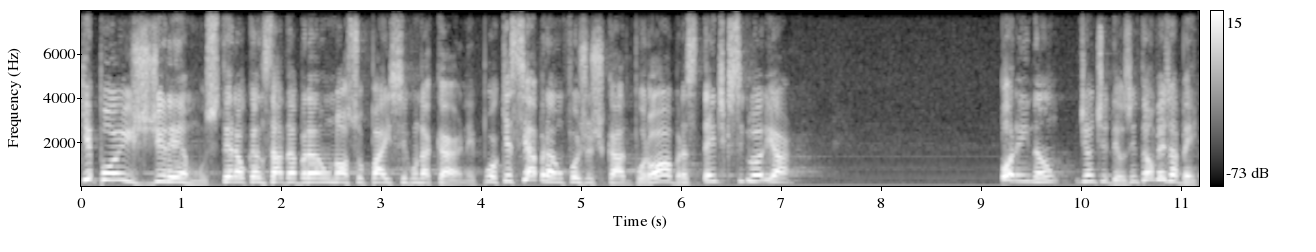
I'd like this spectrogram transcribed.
Que, pois, diremos ter alcançado Abraão, nosso pai, segundo a carne? Porque se Abraão foi justificado por obras, tem de que se gloriar. Porém, não diante de Deus. Então, veja bem:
